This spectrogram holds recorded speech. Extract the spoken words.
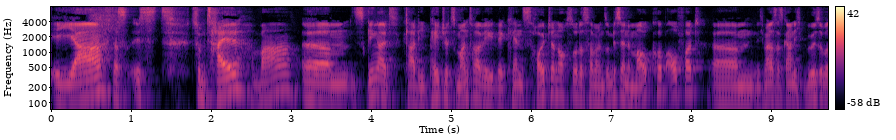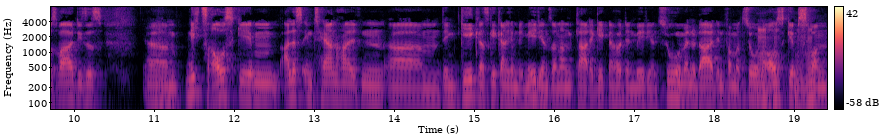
Ja, das ist zum Teil wahr. Ähm, es ging halt, klar, die Patriots-Mantra, wir, wir kennen es heute noch so, dass man so ein bisschen einen Maulkorb aufhat. Ähm, ich meine, das ist gar nicht böse, aber es war halt dieses ähm, nichts rausgeben, alles intern halten, ähm, dem Gegner, es geht gar nicht um die Medien, sondern klar, der Gegner hört den Medien zu und wenn du da halt Informationen rausgibst von,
